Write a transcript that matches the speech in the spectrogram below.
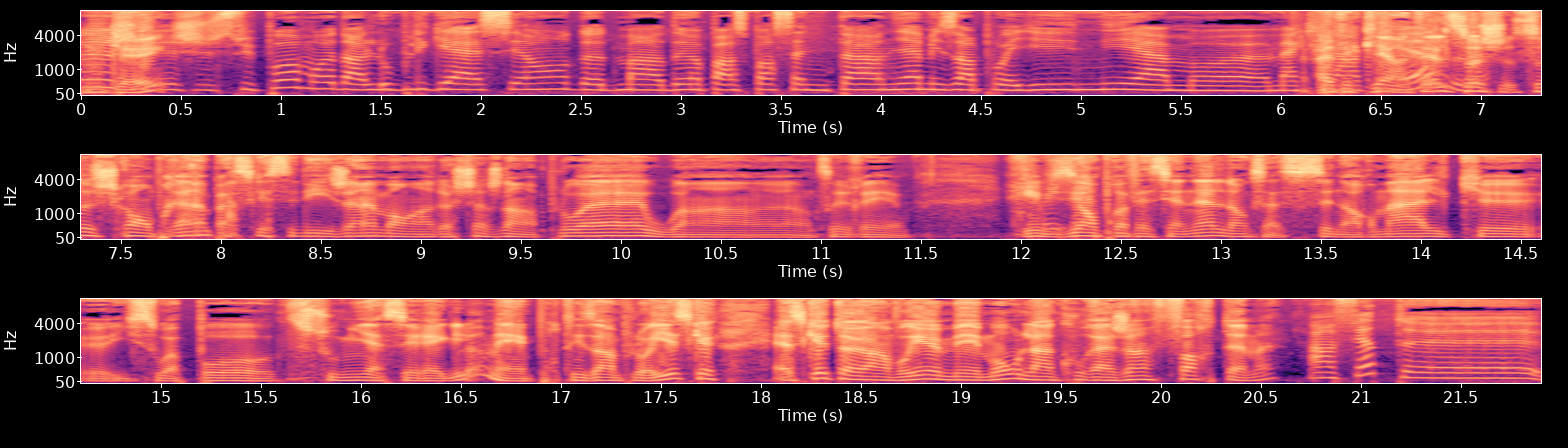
OK. Je, je suis pas moi dans l'obligation de demander un passeport sanitaire ni à mes employés ni à ma, ma À clientèle. ta clientèle, ça, je, ça, je comprends parce que c'est des gens bon, en recherche d'emploi ou en, en révision professionnelle, donc ça c'est normal qu'ils ne soient pas soumis à ces règles-là. Mais pour tes employés, est-ce que est-ce que tu as envoyé un mémo l'encourageant fortement? En fait, euh,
